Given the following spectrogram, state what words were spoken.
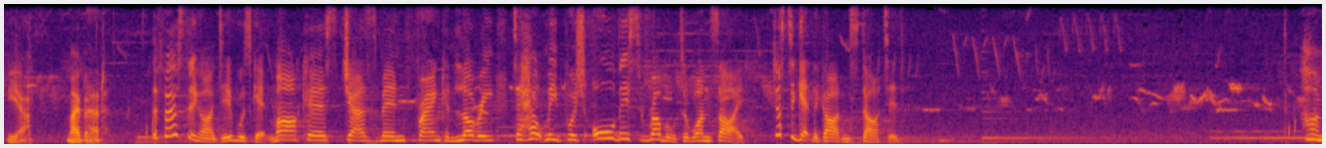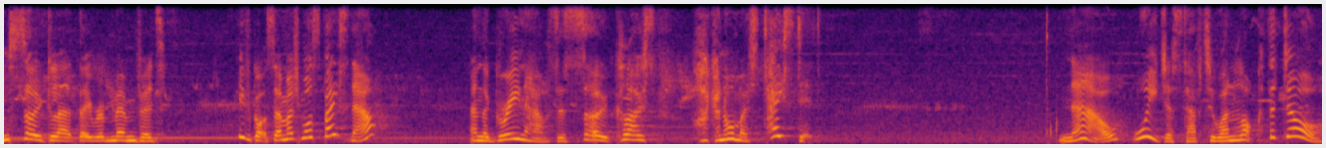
yeah, my bad. The first thing I did was get Marcus, Jasmine, Frank, and Laurie to help me push all this rubble to one side, just to get the garden started. I'm so glad they remembered. You've got so much more space now. And the greenhouse is so close, I can almost taste it. Now, we just have to unlock the door.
